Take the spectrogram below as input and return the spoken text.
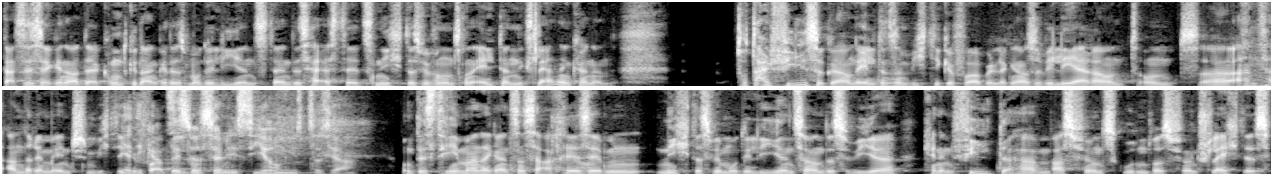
das ist ja genau der Grundgedanke des Modellierens, denn das heißt ja jetzt nicht, dass wir von unseren Eltern nichts lernen können total viel sogar. Und Eltern sind wichtige Vorbilder, genauso wie Lehrer und, und äh, andere Menschen wichtige ja, die Vorbilder. Ganze Sozialisierung ist das ja. Und das Thema an der ganzen Sache genau. ist eben nicht, dass wir modellieren, sondern dass wir keinen Filter haben, was für uns gut und was für uns schlecht ist.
